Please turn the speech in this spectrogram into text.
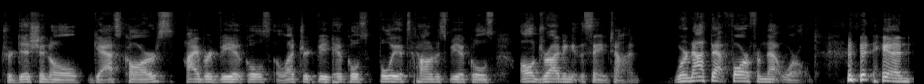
traditional gas cars, hybrid vehicles, electric vehicles, fully autonomous vehicles, all driving at the same time. We're not that far from that world. and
